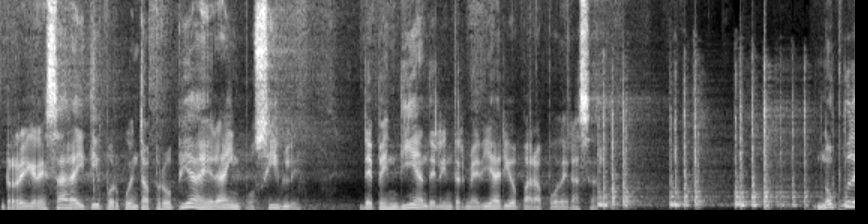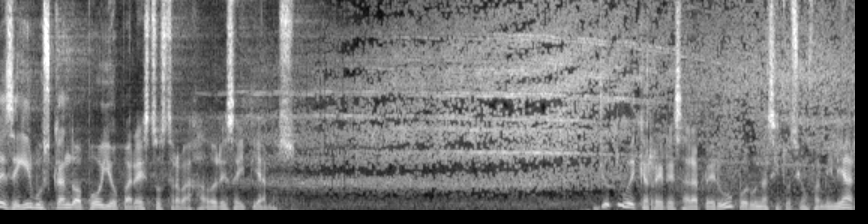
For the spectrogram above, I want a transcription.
Regresar a Haití por cuenta propia era imposible. Dependían del intermediario para poder hacerlo. No pude seguir buscando apoyo para estos trabajadores haitianos. Yo tuve que regresar a Perú por una situación familiar.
